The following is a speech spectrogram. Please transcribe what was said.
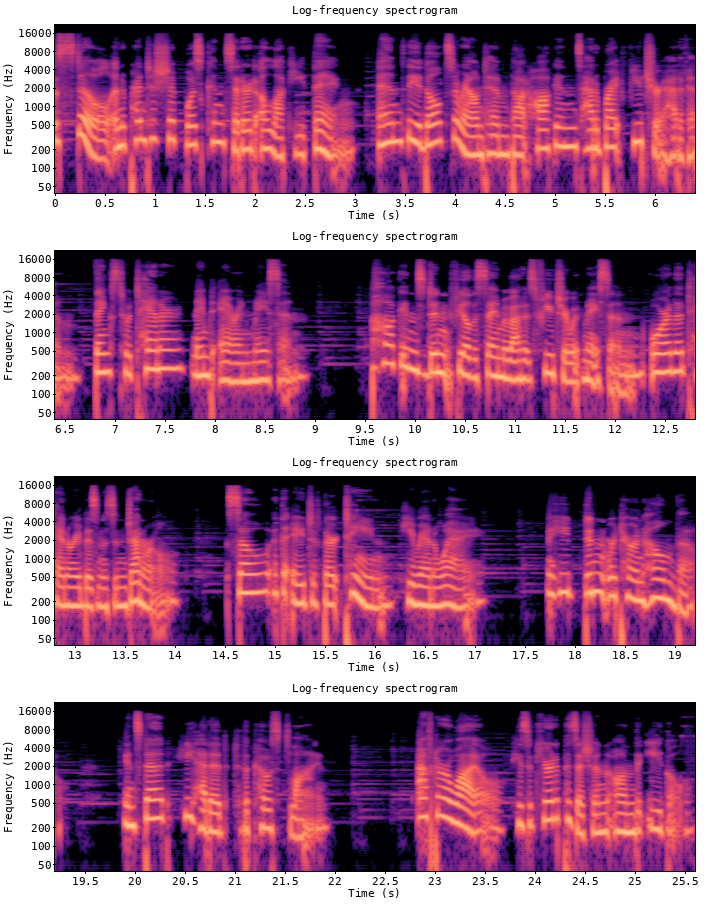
Still, an apprenticeship was considered a lucky thing, and the adults around him thought Hawkins had a bright future ahead of him, thanks to a tanner named Aaron Mason. Hawkins didn't feel the same about his future with Mason, or the tannery business in general. So, at the age of 13, he ran away. He didn't return home, though. Instead, he headed to the coastline. After a while, he secured a position on the Eagle,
